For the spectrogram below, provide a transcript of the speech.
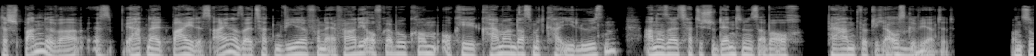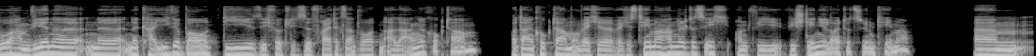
Das Spannende war, es, wir hatten halt beides. Einerseits hatten wir von der FH die Aufgabe bekommen, okay, kann man das mit KI lösen? Andererseits hat die Studentin es aber auch per Hand wirklich mhm. ausgewertet. Und so haben wir eine, eine, eine KI gebaut, die sich wirklich diese Freitagsantworten alle angeguckt haben und dann geguckt haben, um welche, welches Thema handelt es sich und wie, wie stehen die Leute zu dem Thema. Ähm,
